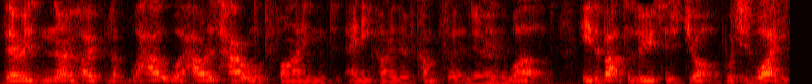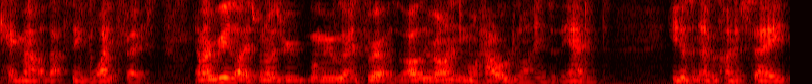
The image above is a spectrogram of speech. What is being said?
There is no hope. Like how how does Harold find any kind of comfort Yeah. in the world? He's about to lose his job, which is why he came out of that thing white faced. And I realized when I was re- when we were going through it, I was like, oh, there aren't any more Harold lines at the end. He doesn't ever kind of say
